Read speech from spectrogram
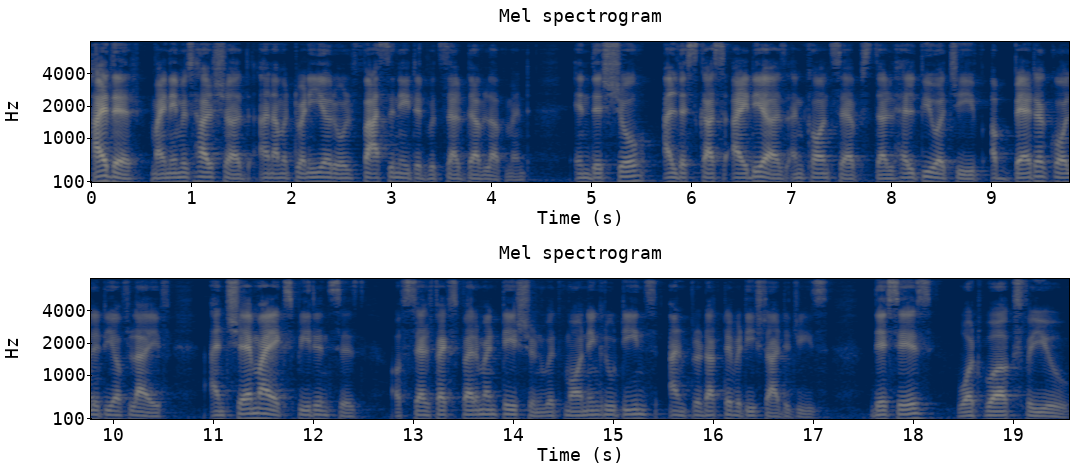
Hi there, my name is Harshad, and I'm a 20 year old fascinated with self development. In this show, I'll discuss ideas and concepts that'll help you achieve a better quality of life and share my experiences of self experimentation with morning routines and productivity strategies. This is what works for you.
